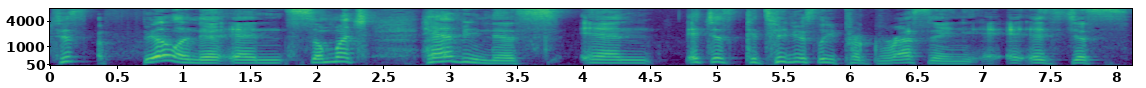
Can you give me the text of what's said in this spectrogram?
just feeling it and so much heaviness and it just continuously progressing. It, it's just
